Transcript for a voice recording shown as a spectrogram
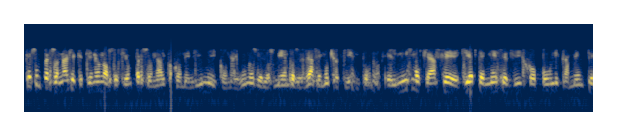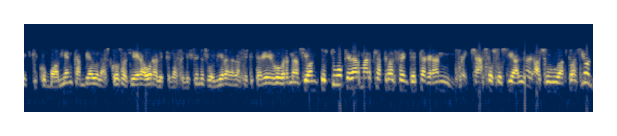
que es un personaje que tiene una obsesión personal con el INE y con algunos de los miembros desde hace mucho tiempo, ¿no? El mismo que hace siete meses dijo públicamente que como habían cambiado las cosas y era hora de que las elecciones volvieran a la Secretaría de Gobernación, pues tuvo que dar marcha atrás frente a este gran rechazo social a su actuación.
